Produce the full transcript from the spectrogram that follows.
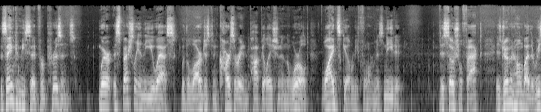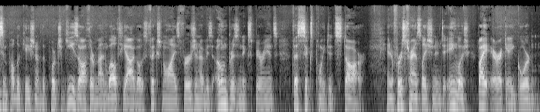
The same can be said for prisons where, especially in the U.S., with the largest incarcerated population in the world, wide scale reform is needed. This social fact is driven home by the recent publication of the Portuguese author Manuel Tiago's fictionalized version of his own prison experience, The Six Pointed Star, in a first translation into English by Eric A. Gordon.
